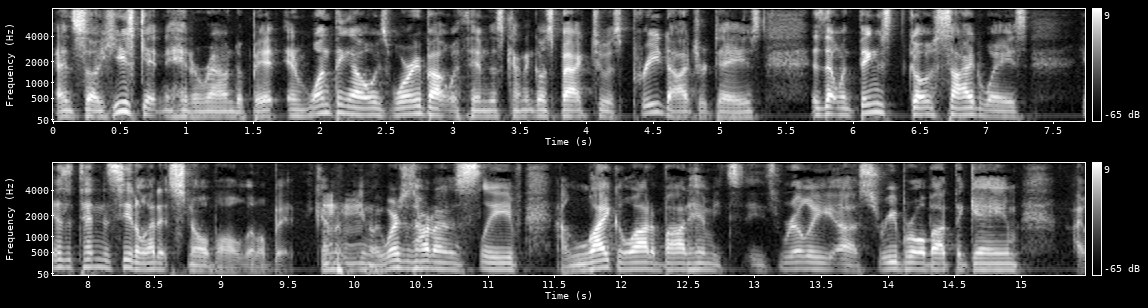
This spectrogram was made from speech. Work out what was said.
and so he's getting hit around a bit. And one thing I always worry about with him, this kind of goes back to his pre-Dodger days, is that when things go sideways he has a tendency to let it snowball a little bit. He kind mm-hmm. of, you know, he wears his heart on his sleeve. I like a lot about him. He's, he's really uh, cerebral about the game. I,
